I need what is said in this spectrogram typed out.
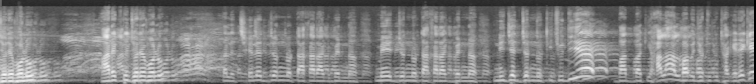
জোরে বলুন। আর একটু জোরে বলুন। তাহলে ছেলের জন্য টাকা রাখবেন না, মেয়ের জন্য টাকা রাখবেন না, নিজের জন্য কিছু দিয়ে বাদ বাকি হালাল ভাবে যেটুকু থাকে রেখে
